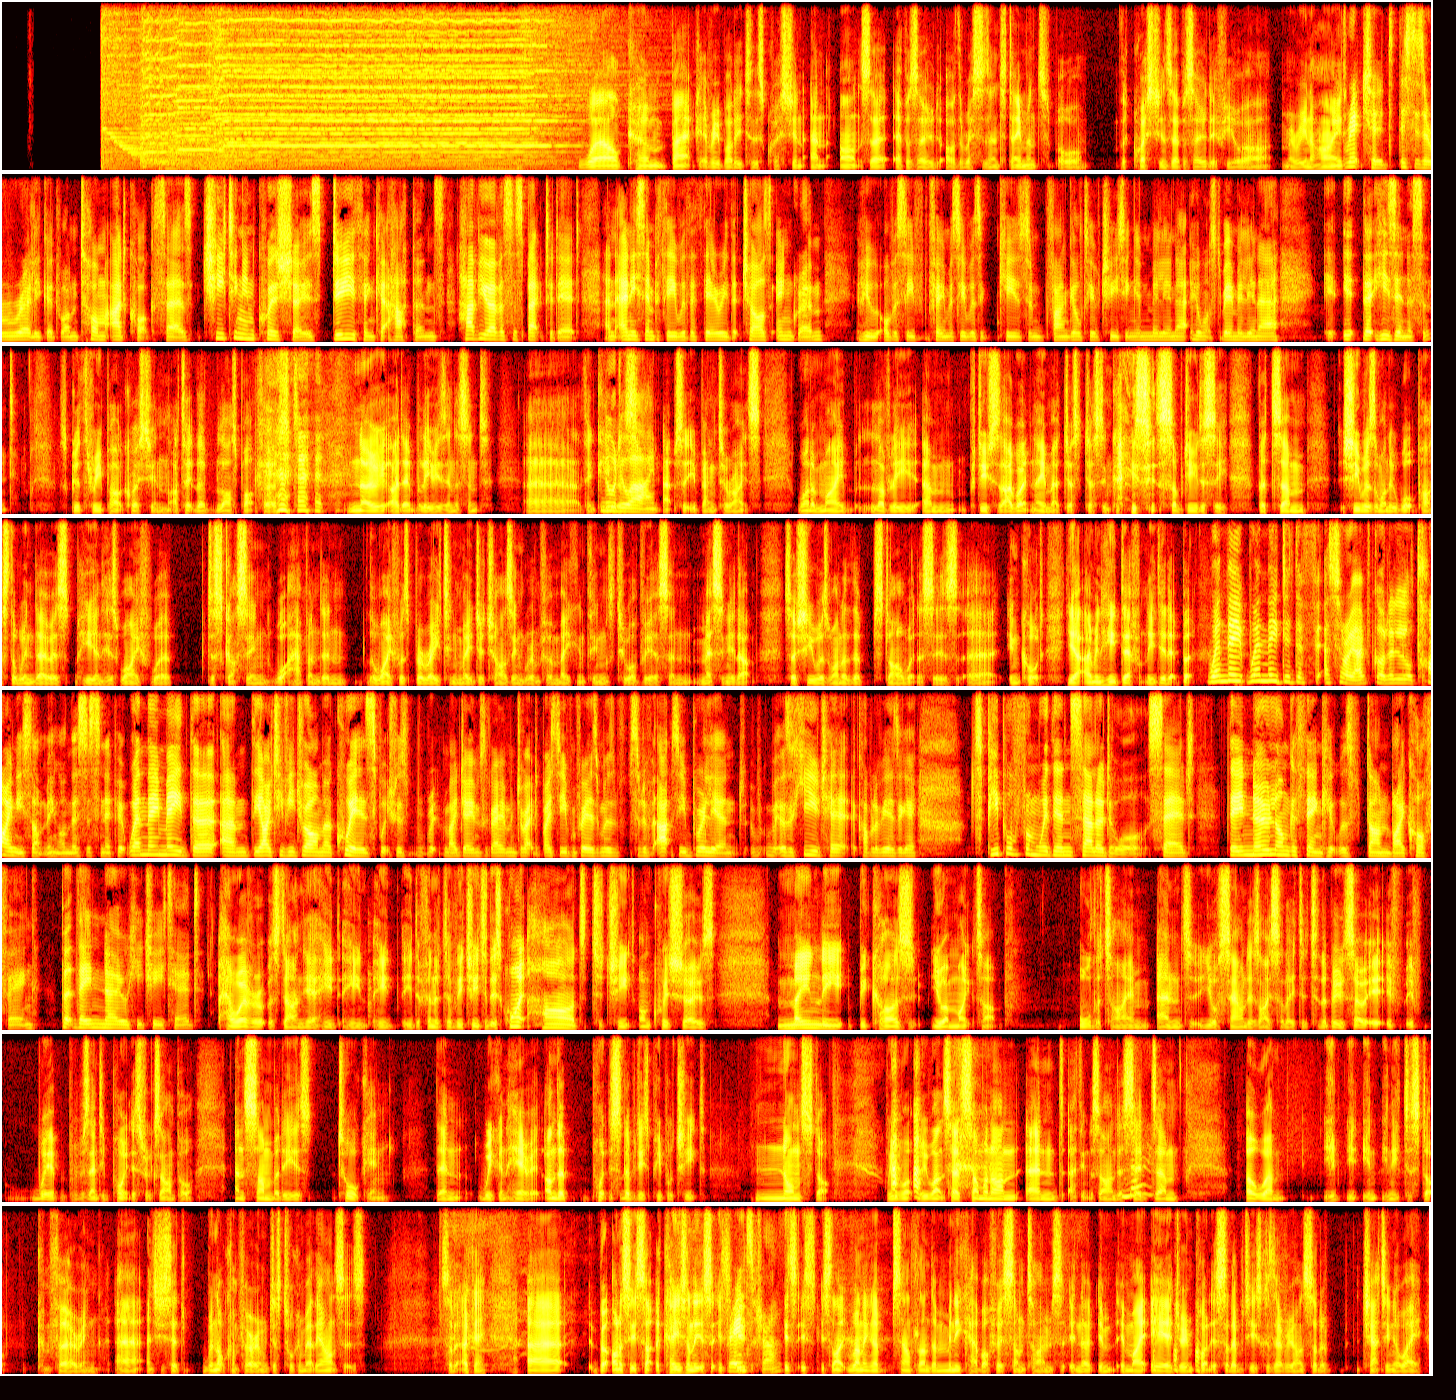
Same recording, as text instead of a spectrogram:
Welcome back, everybody, to this question and answer episode of The Rest is Entertainment, or the questions episode if you are Marina Hyde. Richard, this is a really good one. Tom Adcock says, cheating in quiz shows, do you think it happens? Have you ever suspected it? And any sympathy with the theory that Charles Ingram, who obviously famously was accused and found guilty of cheating in Millionaire, Who Wants to Be a Millionaire, it, it, that he's innocent? It's a good three part question. I'll take the last part first. no, I don't believe he's innocent. Uh, I think he Nor do I. absolutely banged to rights. One of my lovely um, producers, I won't name her just just in case it's sub judice, but um, she was the one who walked past the window as he and his wife were discussing what happened, and the wife was berating Major Charles Ingram for making things too obvious and messing it up. So she was one of the star witnesses uh, in court. Yeah, I mean he definitely did it, but When they when they did the uh, sorry, I've got a little tiny something on this a snippet. When they made the um, the ITV drama quiz, which was written by James Graham and directed by Stephen Frears, and was sort of absolutely brilliant. It was a huge hit a couple of years ago. People from within Celador said they no longer think it was done by coughing, but they know he cheated. however it was done, yeah, he he he he definitively cheated. It's quite hard to cheat on quiz shows, mainly because you are mic'd up all the time and your sound is isolated to the booth. So if if we're presenting Pointless, for example, and somebody is talking, then we can hear it. On the Pointless Celebrities, people cheat non-stop. We we once had someone on, and I think Xander said, um, "Oh, um, you, you you need to stop conferring," uh, and she said, "We're not conferring. We're just talking about the answers." So okay, uh, but honestly, it's, occasionally it's it's, it's, it's it's it's like running a South London minicab office sometimes in in, in my ear during Pointless Celebrities because everyone's sort of chatting away.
